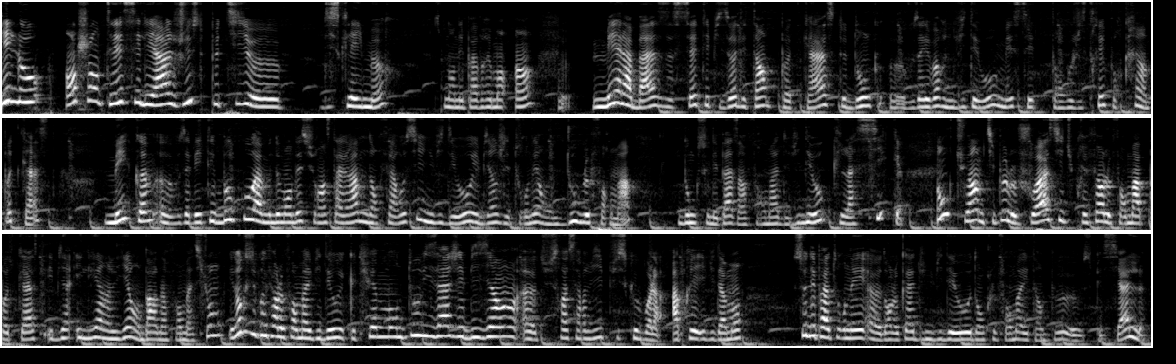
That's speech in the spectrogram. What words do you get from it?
Hello, enchantée, c'est Léa. Juste petit euh, disclaimer, qui n'en est pas vraiment un. Mais à la base, cet épisode est un podcast, donc euh, vous allez voir une vidéo, mais c'est enregistré pour créer un podcast. Mais comme euh, vous avez été beaucoup à me demander sur Instagram d'en faire aussi une vidéo, eh bien j'ai tourné en double format. Donc ce n'est pas un format de vidéo classique. Donc tu as un petit peu le choix. Si tu préfères le format podcast, eh bien il y a un lien en barre d'informations. Et donc si tu préfères le format vidéo et que tu aimes mon doux visage, eh bien euh, tu seras servi puisque voilà. Après évidemment, ce n'est pas tourné euh, dans le cadre d'une vidéo, donc le format est un peu euh, spécial.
